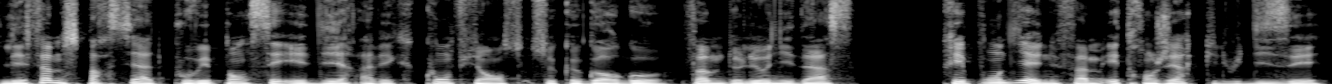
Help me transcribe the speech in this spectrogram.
les femmes spartiates pouvaient penser et dire avec confiance ce que Gorgo, femme de Léonidas, répondit à une femme étrangère qui lui disait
